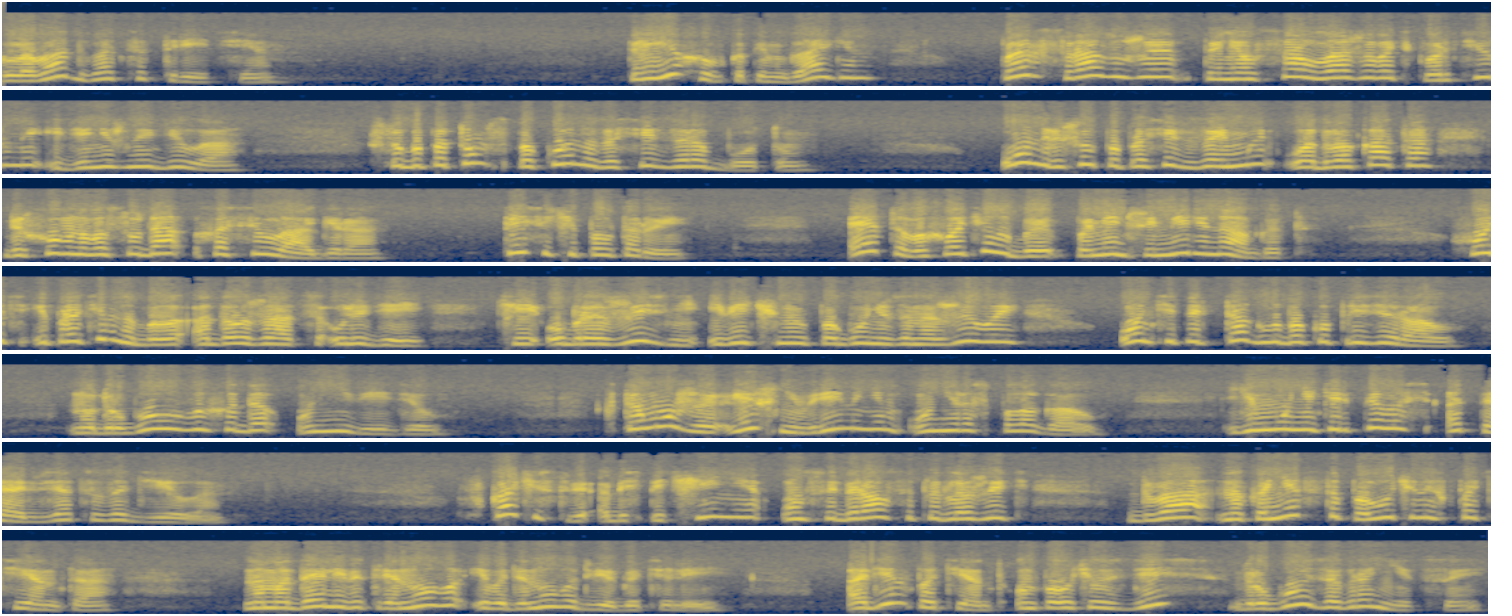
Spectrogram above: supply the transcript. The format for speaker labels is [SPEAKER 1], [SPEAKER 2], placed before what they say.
[SPEAKER 1] Глава 23. Приехав в Копенгаген, Пер сразу же принялся улаживать квартирные и денежные дела, чтобы потом спокойно засесть за работу. Он решил попросить взаймы у адвоката Верховного суда Хасилагера тысячи полторы. Этого хватило бы по меньшей мере на год. Хоть и противно было одолжаться у людей, чей образ жизни и вечную погоню за наживой он теперь так глубоко презирал но другого выхода он не видел. К тому же, лишним временем он не располагал. Ему не терпелось опять взяться за дело. В качестве обеспечения он собирался предложить два наконец-то полученных патента на модели ветряного и водяного двигателей. Один патент он получил здесь, другой за границей.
